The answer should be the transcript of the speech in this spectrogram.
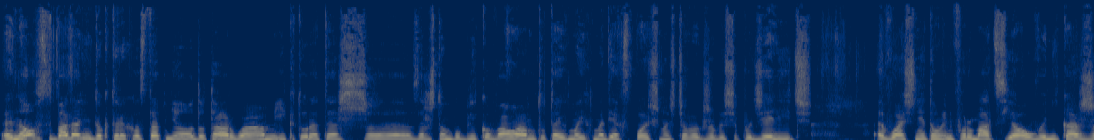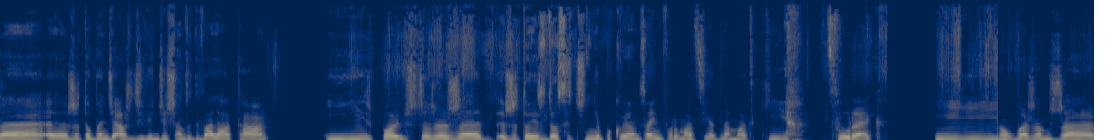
E, no, z badań, do których ostatnio dotarłam i które też e, zresztą publikowałam tutaj w moich mediach społecznościowych, żeby się podzielić właśnie tą informacją, wynika, że, że to będzie aż 92 lata. I powiem szczerze, że, że to jest dosyć niepokojąca informacja dla matki córek. I no, uważam, że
